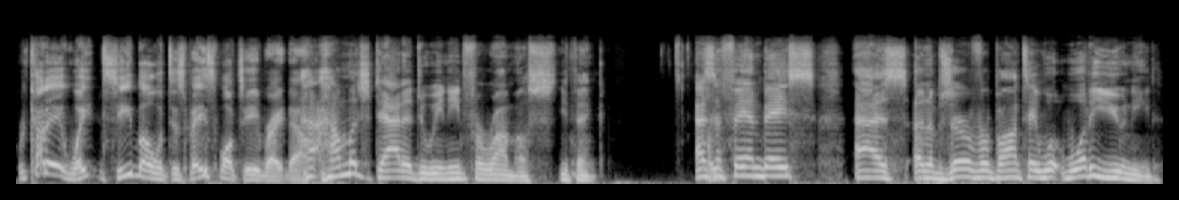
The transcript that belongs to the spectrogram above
we're kind of in wait and see mode with this baseball team right now. How much data do we need for Ramos? You think, as a fan base, as an observer, Bonte, what what do you need?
